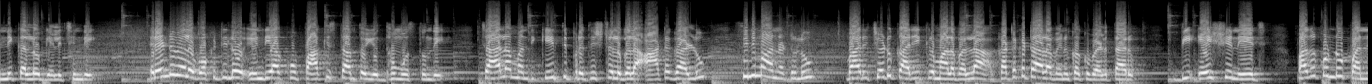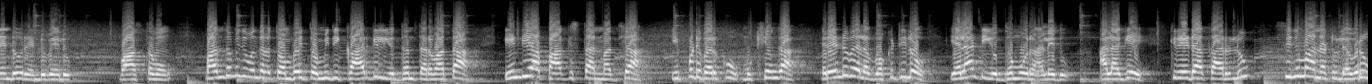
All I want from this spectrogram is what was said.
ఎన్నికల్లో గెలిచింది. రెండు వేల ఒకటిలో ఇండియాకు పాకిస్తాన్తో యుద్ధం వస్తుంది. చాలా మంది కీర్తి ప్రతిష్టలు గల ఆటగాళ్ళు సినిమా నటులు వారి చెడు కార్యక్రమాల వల్ల కటకటాల వెనుకకు వెళతారు. ది ఏషియన్ ఏజ్ పదకొండు పన్నెండు రెండు వేలు. వాస్తవం పంతొమ్మిది వందల తొంభై తొమ్మిది కార్గిల్ యుద్ధం తర్వాత ఇండియా పాకిస్తాన్ మధ్య ఇప్పటి వరకు ముఖ్యంగా రెండు వేల ఒకటిలో ఎలాంటి యుద్ధమూ రాలేదు. అలాగే క్రీడాకారులు సినిమా నటులెవరూ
